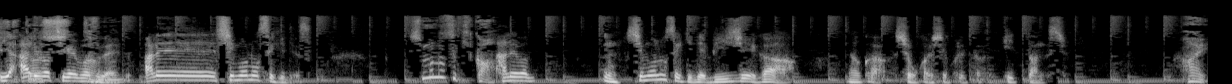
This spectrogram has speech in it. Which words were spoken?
いや、あれは違いますね。あれ、下関です。下関か。あれは、うん、下関で BJ が、なんか紹介してくれた、行ったんですよ。はい。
